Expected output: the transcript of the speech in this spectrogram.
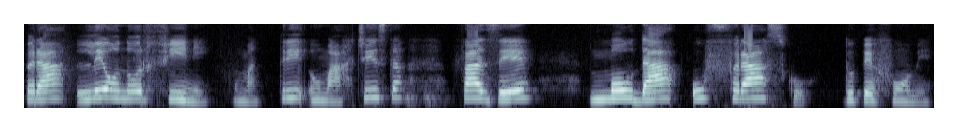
para Leonor Fini, uma, uma artista, fazer, moldar o frasco do perfume,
